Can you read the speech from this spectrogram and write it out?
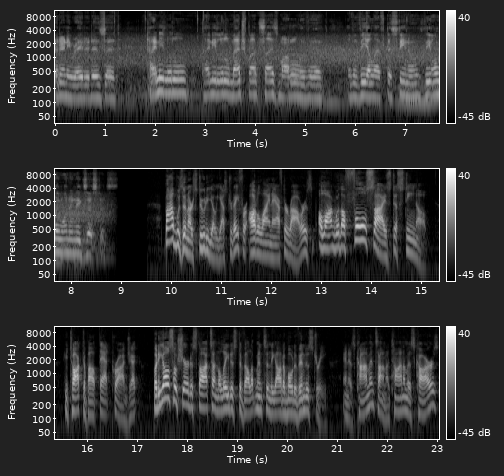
at any rate, it is a tiny little, tiny little matchbox size model of a of a VLF Destino, the only one in existence. Bob was in our studio yesterday for Autoline After Hours, along with a full size Destino. He talked about that project, but he also shared his thoughts on the latest developments in the automotive industry and his comments on autonomous cars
